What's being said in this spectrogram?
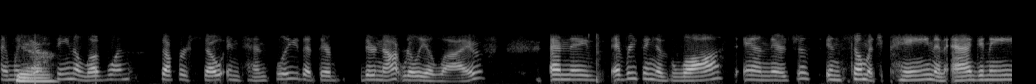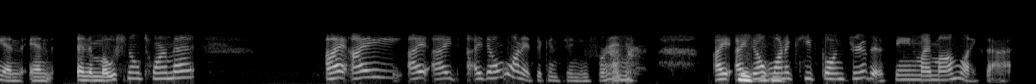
And when Yeah. you're seeing a loved one suffer so intensely that they're they're not really alive, and they everything is lost, and they're just in so much pain and agony and and and emotional torment. I I I I I don't want it to continue forever. I I don't Mhm. want to keep going through this, seeing my mom like that.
